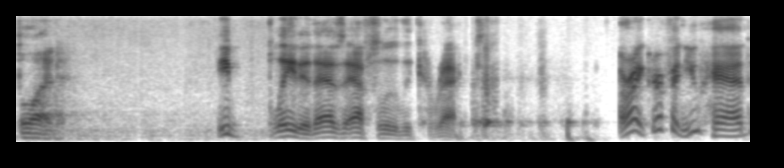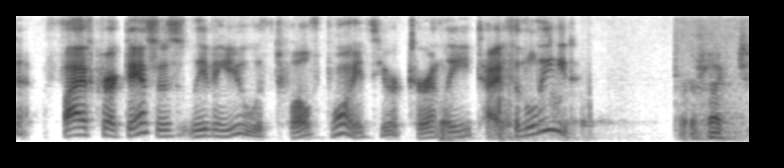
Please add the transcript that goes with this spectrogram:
Blood. He bladed. That is absolutely correct. All right, Griffin, you had five correct answers, leaving you with 12 points. You are currently tied for the lead. Perfect.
